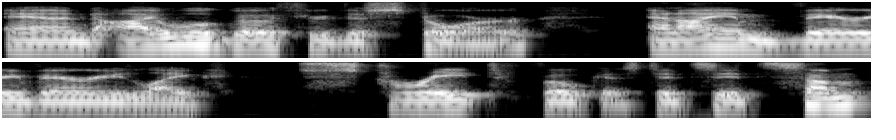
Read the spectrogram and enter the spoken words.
and I will go through the store and I am very, very like straight focused. It's it's some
